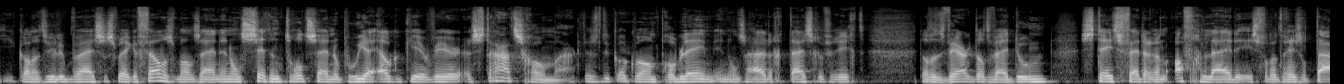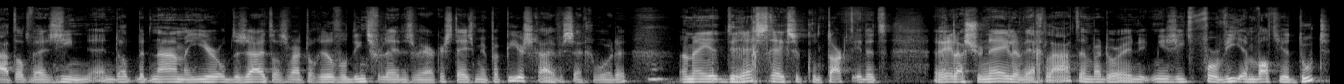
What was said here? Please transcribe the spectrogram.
je kan natuurlijk bij wijze van spreken vuilnisman zijn en ontzettend trots zijn op hoe jij elke keer weer een straat schoonmaakt. Dat is natuurlijk ook wel een probleem in ons huidige tijdsgevricht. Dat het werk dat wij doen steeds verder een afgeleide is van het resultaat dat wij zien. En dat met name hier op de Zuidas, waar toch heel veel dienstverleners werken, steeds meer papierschrijvers zijn geworden. Waarmee je de rechtstreekse contact in het relationele weglaat. En waardoor je niet meer ziet voor wie en wat je doet.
